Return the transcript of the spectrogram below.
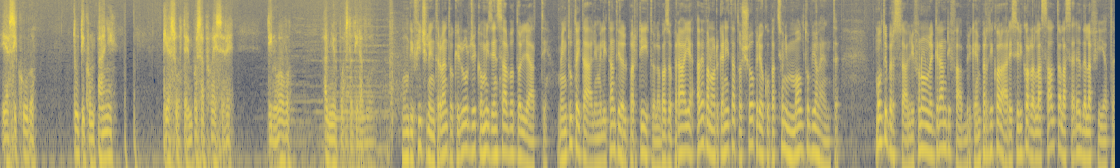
e assicuro tutti i compagni che a suo tempo saprò essere di nuovo al mio posto di lavoro. Un difficile intervento chirurgico mise in salvo Togliatti, ma in tutta Italia i militanti del partito e la base operaia avevano organizzato scioperi e occupazioni molto violente. Molti bersagli furono le grandi fabbriche, in particolare si ricorda l'assalto alla sede della Fiat,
